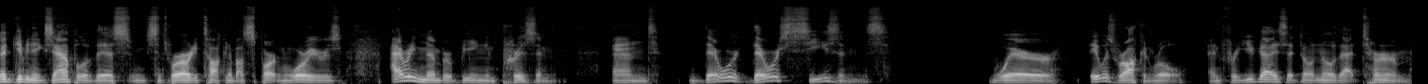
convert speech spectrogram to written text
I'd give you an example of this since we're already talking about Spartan warriors. I remember being in prison and there were there were seasons where it was rock and roll. And for you guys that don't know that term,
